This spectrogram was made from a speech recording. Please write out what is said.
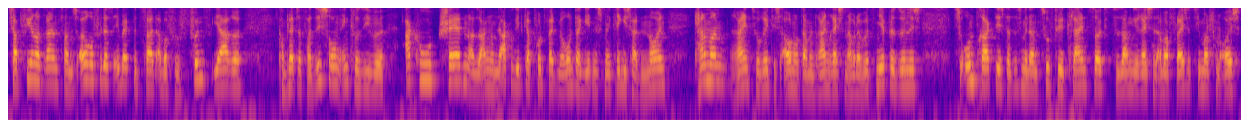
Ich habe 423 Euro für das E-Bike bezahlt, aber für fünf Jahre komplette Versicherung inklusive Akkuschäden, also angenommen der Akku geht kaputt, fällt mir runter, geht nicht mehr, kriege ich halt einen neuen. Kann man rein theoretisch auch noch damit reinrechnen, aber da wird es mir persönlich zu unpraktisch, das ist mir dann zu viel Kleinzeugs zusammengerechnet, aber vielleicht ist jemand von euch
